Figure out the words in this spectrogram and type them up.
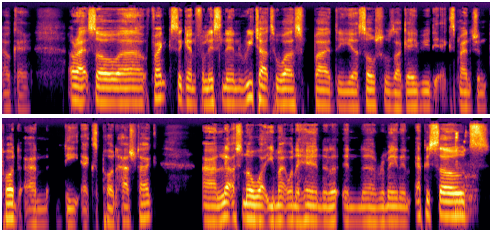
Okay. All right. So uh, thanks again for listening. Reach out to us by the uh, socials I gave you, the expansion pod and the X pod hashtag. And let us know what you might want to hear in the, in the remaining episodes.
